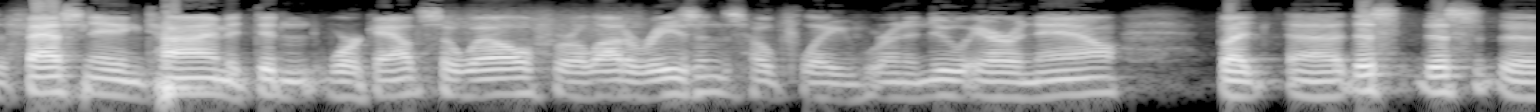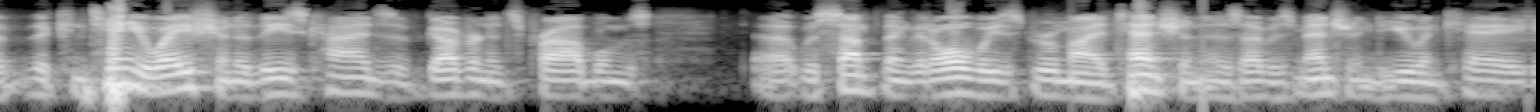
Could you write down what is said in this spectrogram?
it's a fascinating time. It didn't work out so well for a lot of reasons. Hopefully, we're in a new era now. But uh, this, this, the, the continuation of these kinds of governance problems uh, was something that always drew my attention. As I was mentioning to you and Kay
